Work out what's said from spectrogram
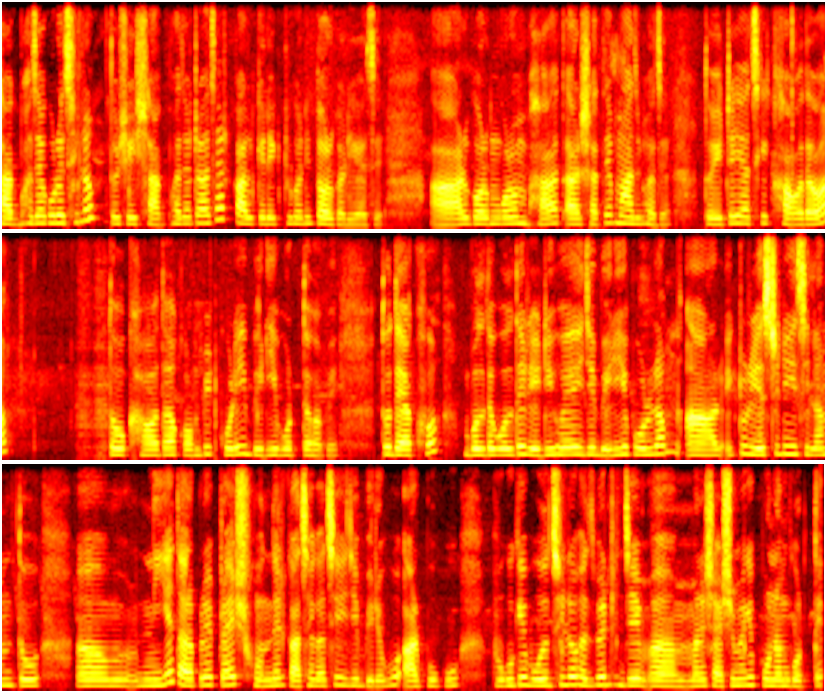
শাক ভাজা করেছিল তো সেই শাক ভাজাটা আছে আর কালকের একটুখানি তরকারি আছে। আর গরম গরম ভাত আর সাথে মাছ ভাজা। তো এটাই আজকে খাওয়া দাওয়া। তো খাওয়া দাওয়া কমপ্লিট করেই বেরিয়ে পড়তে হবে। তো দেখো, বলতে বলতে রেডি হয়ে এই যে বেরিয়ে পড়লাম আর একটু রেস্ট নিয়েছিলাম। তো নিয়ে তারপরে প্রায় সন্ধ্যের কাছাকাছি এই যে বেরোবো। আর পুকু, পুকুকে বলছিল হাজব্যান্ড যে মানে শাশুড়িমাকে প্রণাম করতে।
